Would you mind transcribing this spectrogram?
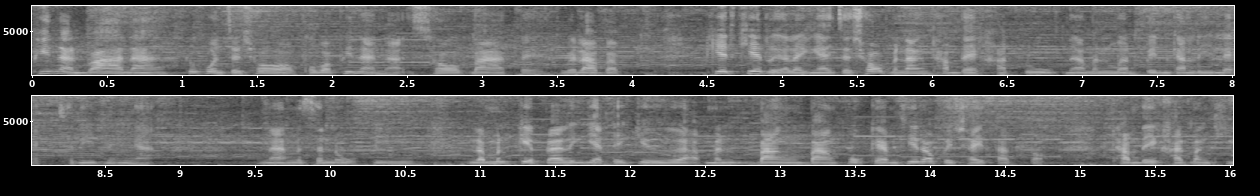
พี่หนันว่านะ ทุกคนจะชอบ เพราะว่าพี่หนันอะชอบมากเลย เวลาแบบ เครียดๆหรืออะไรเงี้ยจะชอบมานั่งทำไดคัดรูปนะ มันเหมือนเป็นการรีแลกชนิดหนึ่งอะนะมันสนุกดี แล้วมันเก็บรายละเอียดได้เยอะอะมันบางบางโปรแกรมที่เราไปใช้ตัดต่อทำไดคัดบางที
